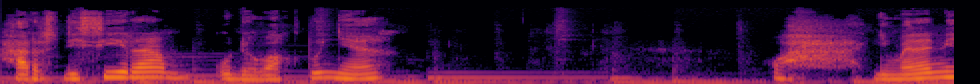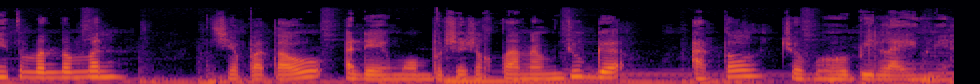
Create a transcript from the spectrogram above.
Harus disiram, udah waktunya. Wah, gimana nih teman-teman? Siapa tahu ada yang mau bercocok tanam juga atau coba hobi lainnya.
